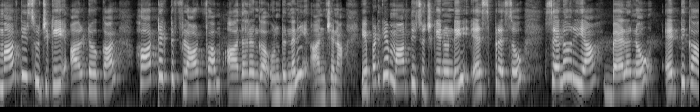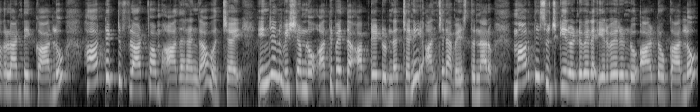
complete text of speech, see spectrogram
Maruti Suzuki Alto car Heartect platform ఆధారంగా ఉంటుందని అంచనా. ఇప్పటికే మారుతి సుజుకి నుండి S Presso Celerio Baleno Ertiga లాంటి కార్లు హార్టెక్ట్ ప్లాట్ఫామ్ ఆధారంగా వచ్చాయి. ఇంజిన్ విషయంలో అతిపెద్ద అప్డేట్ ఉండొచ్చని అంచనా వేస్తున్నారు. మారుతి సుజుకి రెండు వేల ఇరవై రెండు ఆల్టో కార్లో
